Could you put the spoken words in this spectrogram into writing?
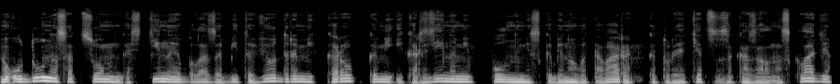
Но у Дуна с отцом гостиная была забита ведрами, коробками и корзинами, полными скобяного товара, который отец заказал на складе,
